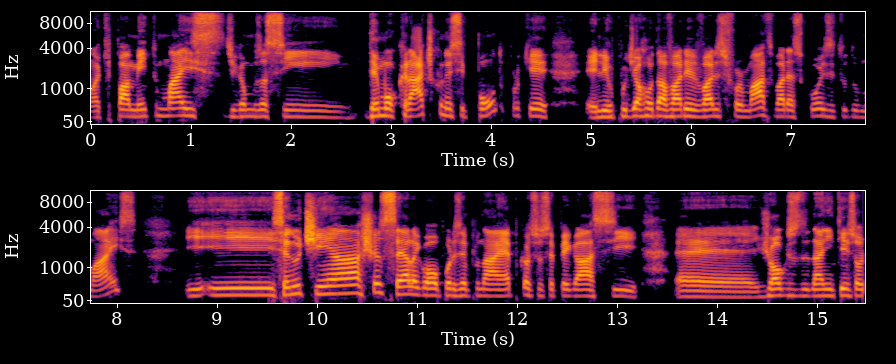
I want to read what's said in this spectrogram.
um equipamento mais, digamos assim, democrático nesse ponto, porque ele podia rodar vários, vários formatos, várias coisas e tudo mais. E, e, você não tinha chancela, igual, por exemplo, na época, se você pegasse é, jogos da Nintendo só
